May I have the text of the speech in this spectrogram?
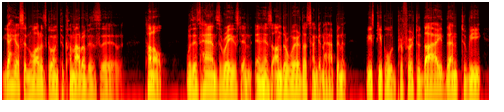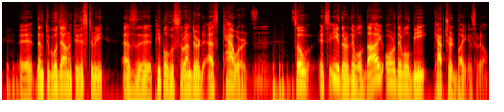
Yahya Sinwar is going to come out of his uh, tunnel with his hands raised in, in his underwear, that's not going to happen. These people would prefer to die than to be, uh, than to go down into history as the people who surrendered as cowards. So it's either they will die or they will be captured by Israel.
